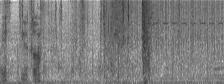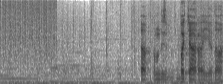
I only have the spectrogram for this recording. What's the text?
Ой, не то. Так, там десь батяра є, да?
